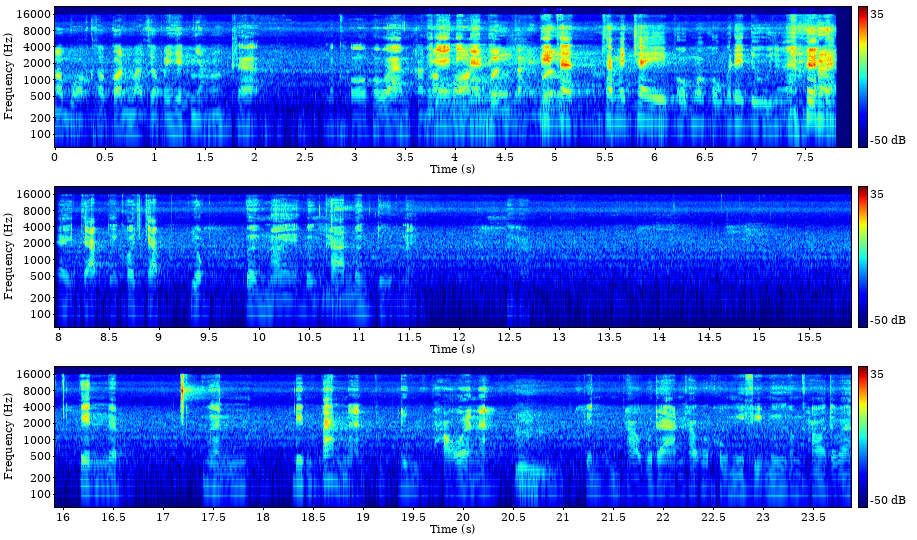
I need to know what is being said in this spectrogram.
มาบอกเขาก่อนว่าจะเอาไปเฮ็ดหยังก็มา ขอเพราะว่าคันไม่มาได้ขอนี่ให้นั่นเบิ่งก็ให้นี่เบิ่งถ้าถ้าไม่ใช่ผมก็คงไม่ได้ดูใช่ไหม ได้จับเดี๋ยวขอจับยกเบิ้งหน่อย เบิ้งฐานเบิ้งตูดหน่อยนะครับ เป็นแบบเหมือนดินปั้นน่ะดินเผาอะนะ อืม เป็นดินเผาโบราณเขาก็คงมีฝีมือของเขาแต่ว่า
